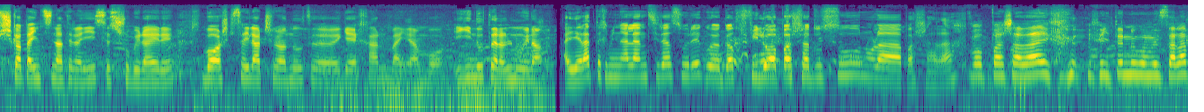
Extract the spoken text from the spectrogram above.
piskat aintzin ateraniz, ez sobera ere. Bo, aski zaila atseman dut uh, egia ezan, baina bo, egin duten alnuena. Aiela, terminalean zira zure, gaur filoa pasa duzu, nola pasa da? Bo, pasa da, egiten dugun bezala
